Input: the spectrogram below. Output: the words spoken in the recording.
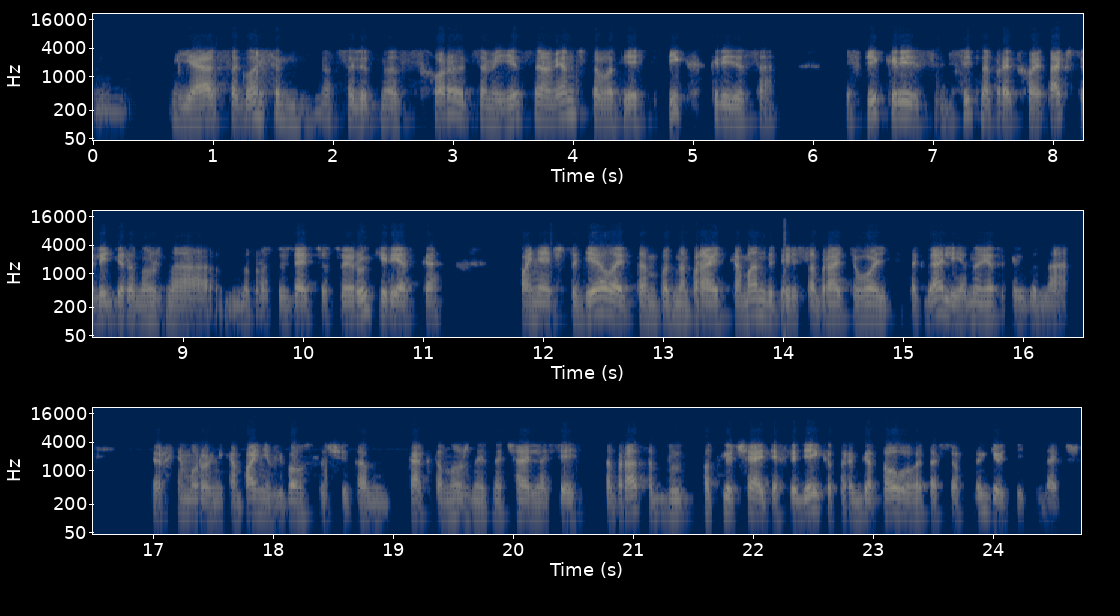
Ну, я согласен абсолютно с Хоровицем. Единственный момент, что вот есть пик кризиса, и в пик кризиса действительно происходит так, что лидеру нужно ну, просто взять все в свои руки резко, понять, что делать, там, поднаправить команды, пересобрать, уволить и так далее. Ну, это как бы на верхнем уровне компании в любом случае там как-то нужно изначально сесть, собраться, подключая тех людей, которые готовы в это все впрыгивать и идти дальше.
